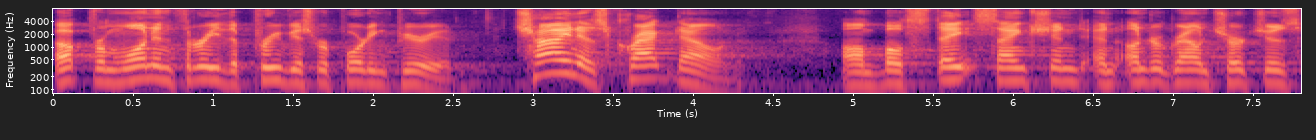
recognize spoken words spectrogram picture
up from one in three the previous reporting period. China's crackdown on both state sanctioned and underground churches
